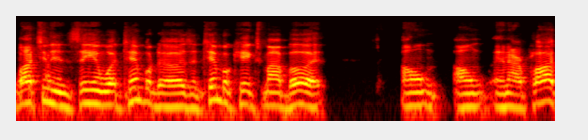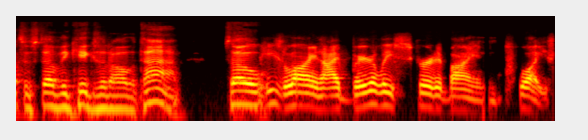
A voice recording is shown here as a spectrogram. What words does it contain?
watching and seeing what Temple does, and Temple kicks my butt on on in our plots and stuff. He kicks it all the time. So he's lying. I barely skirted by him twice.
